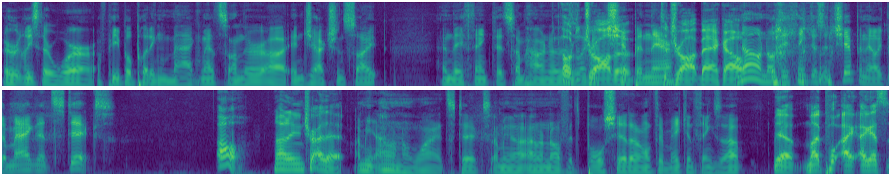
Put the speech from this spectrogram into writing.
or at least there were, of people putting magnets on their uh, injection site, and they think that somehow or another Oh, there's to like draw a chip the in there to draw it back out. No, no, they think there's a chip in there, like the magnet sticks. Oh, no, I didn't even try that. I mean, I don't know why it sticks. I mean, I, I don't know if it's bullshit. I don't know if they're making things up. Yeah, my po- I, I guess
